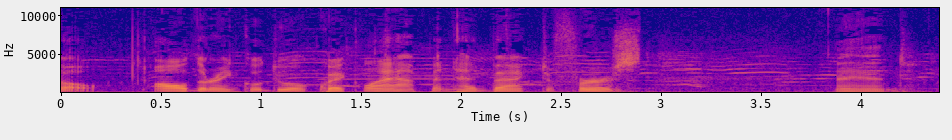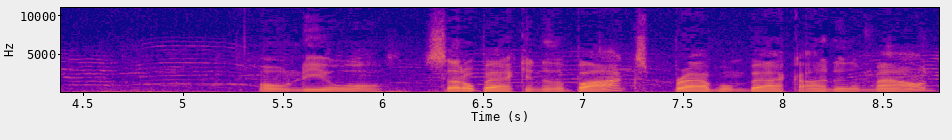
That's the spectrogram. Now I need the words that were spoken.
So Alderink will do a quick lap and head back to first. And O'Neill will settle back into the box. Brabham back onto the mound.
